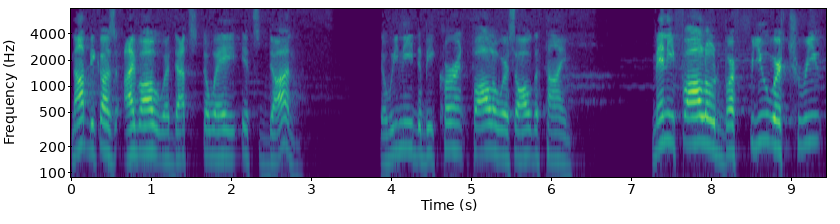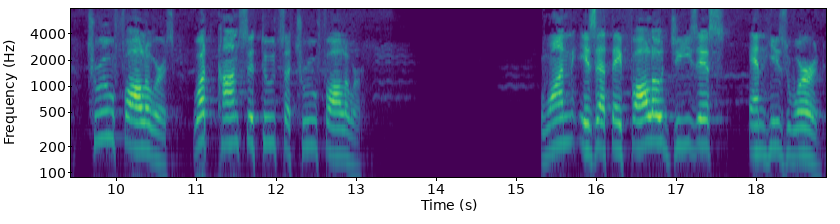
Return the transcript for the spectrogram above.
Not because I've always, that's the way it's done. That we need to be current followers all the time. Many followed, but few were true, true followers. What constitutes a true follower? One is that they followed Jesus and his word.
